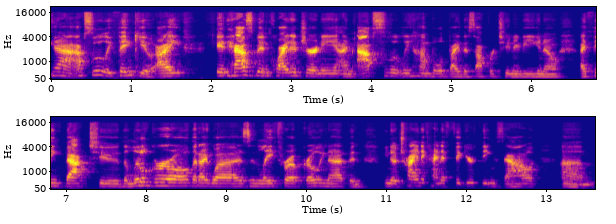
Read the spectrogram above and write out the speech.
Yeah, absolutely. Thank you. I it has been quite a journey. I'm absolutely humbled by this opportunity. You know, I think back to the little girl that I was in Lathrop growing up and, you know, trying to kind of figure things out. Um,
